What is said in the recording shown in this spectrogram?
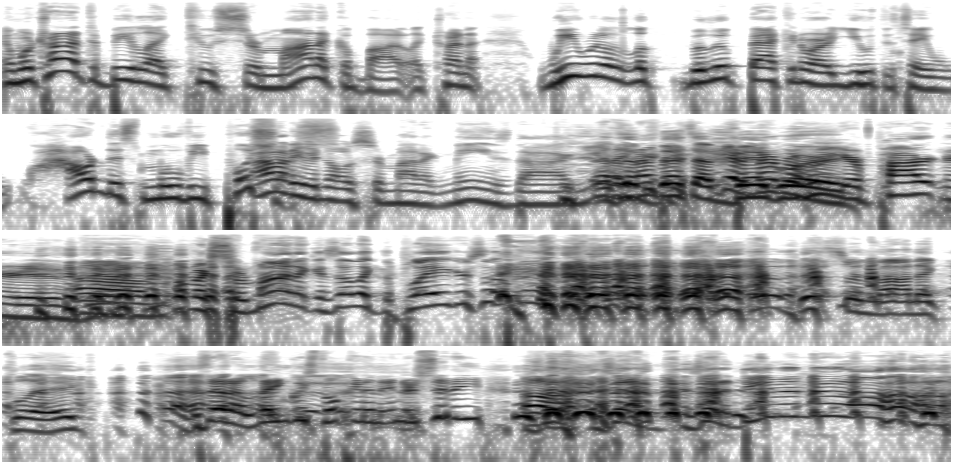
And we're trying not to be like too sermonic about it. Like trying to, we really look we look back into our youth and say, how did this movie push I don't us? even know what sermonic means, dog. You That's gotta a- remember, that's a you gotta big remember word. who your partner is. dude. I'm like sermonic. Is that like the plague or something? the sermonic plague. Is that a language spoken in the inner city? Uh, is, that a, is that a demon, dude? Oh,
